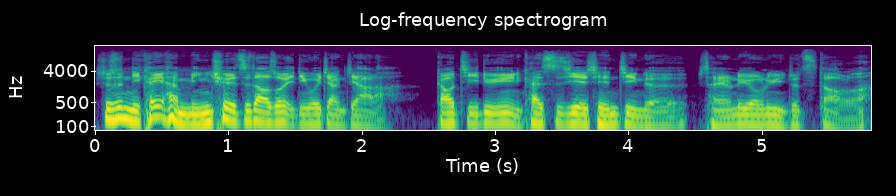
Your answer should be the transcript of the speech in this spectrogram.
就是你可以很明确知道说一定会降价啦，高几率，因为你看世界先进的产能利用率你就知道了嘛。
